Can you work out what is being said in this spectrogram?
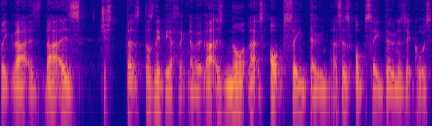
like that is that is just that doesn't bear thinking about. That is not that's upside down. That's as upside down as it goes.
